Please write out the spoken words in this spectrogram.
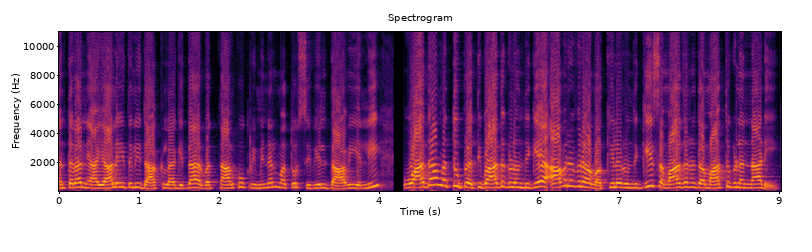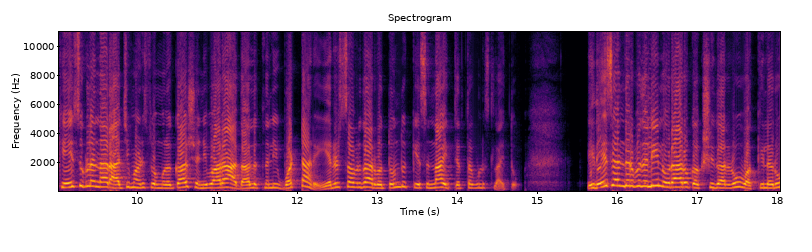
ನಂತರ ನ್ಯಾಯಾಲಯದಲ್ಲಿ ದಾಖಲಾಗಿದ್ದ ಅರವತ್ನಾಲ್ಕು ಕ್ರಿಮಿನಲ್ ಮತ್ತು ಸಿವಿಲ್ ದಾವಿಯಲ್ಲಿ ವಾದ ಮತ್ತು ಪ್ರತಿವಾದಗಳೊಂದಿಗೆ ಅವರವರ ವಕೀಲರೊಂದಿಗೆ ಸಮಾಧಾನದ ಮಾತುಗಳನ್ನಾಡಿ ಕೇಸುಗಳನ್ನ ರಾಜಿ ಮಾಡಿಸುವ ಮೂಲಕ ಶನಿವಾರ ಅದಾಲತ್ನಲ್ಲಿ ಒಟ್ಟಾರೆ ಎರಡ್ ಸಾವಿರದ ಅರವತ್ತೊಂದು ಕೇಸನ್ನ ಇತ್ಯರ್ಥಗೊಳಿಸಲಾಯಿತು. ಇದೇ ಸಂದರ್ಭದಲ್ಲಿ ನೂರಾರು ಕಕ್ಷಿದಾರರು, ವಕೀಲರು,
